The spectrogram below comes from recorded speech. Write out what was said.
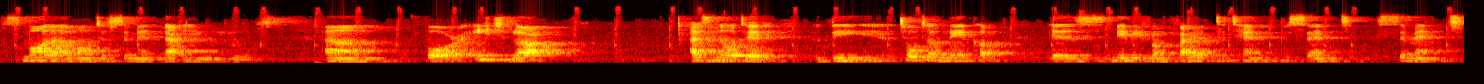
smaller amount of cement that you use. Um, for each block, as noted, the total makeup is maybe from 5 to 10% cement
